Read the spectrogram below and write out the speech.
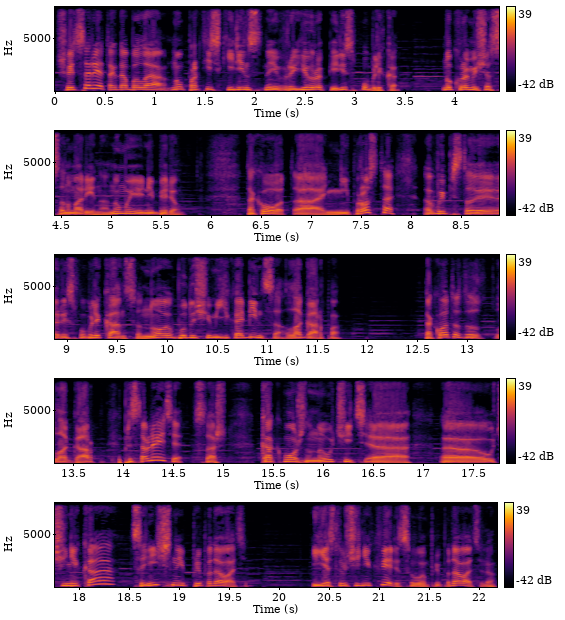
Швейцария тогда была, ну, практически единственная в Европе республика. Ну, кроме сейчас Сан-Марино, но мы ее не берем. Так вот, а, не просто выписали республиканца, но и в будущем якобинца Лагарпа. Так вот, этот Лагарп. Представляете, Саш, как можно научить э, э, ученика циничный преподаватель? И если ученик верит своему преподавателю,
